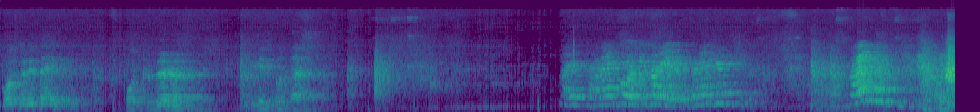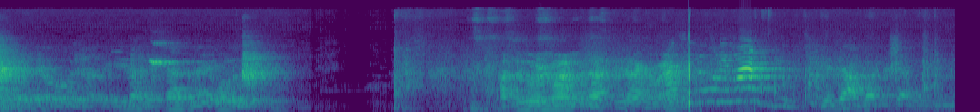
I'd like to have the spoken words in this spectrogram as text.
पोतळीत आहे पोत जर असं. जोडी मारलं जास्त जागा जे जा आवाज त्यामुळे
